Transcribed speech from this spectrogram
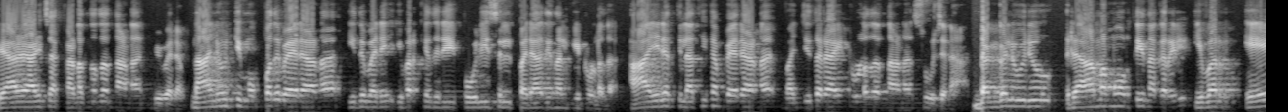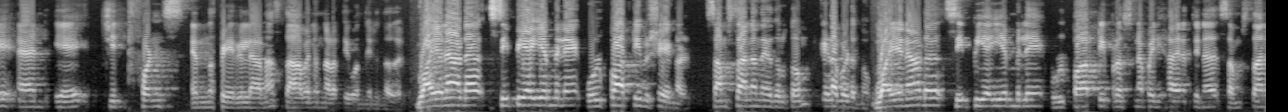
വ്യാഴാഴ്ച കടന്നതെന്നാണ് വിവരം. നാനൂറ്റി മുപ്പത് പേരാണ് ഇതുവരെ ഇവർക്കെതിരെ പോലീസിൽ പരാതി നൽകിയിട്ടുള്ളത്. ആയിരത്തിലധികം പേരാണ് വഞ്ചിതരായിട്ടുള്ളതെന്നാണ് സൂചന. ബംഗളൂരു രാമമൂർത്തി നഗറിൽ ഇവർ A and A chit funds എന്ന പേരിലാണ് സ്ഥാപനം നടത്തി വന്നിരുന്നത് വയനാട് സി പി ഐ എമ്മിലെ ഉൾപാർട്ടി വിഷയങ്ങൾ സംസ്ഥാന നേതൃത്വം ഇടപെടുന്നു. വയനാട് സി പി ഐ എമ്മിലെ ഉൾപാർട്ടി പ്രശ്ന പരിഹാരത്തിന് സംസ്ഥാന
